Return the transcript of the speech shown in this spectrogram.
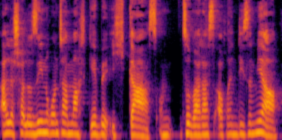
alle Jalousien runtermacht, gebe ich Gas. Und so war das auch in diesem Jahr.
